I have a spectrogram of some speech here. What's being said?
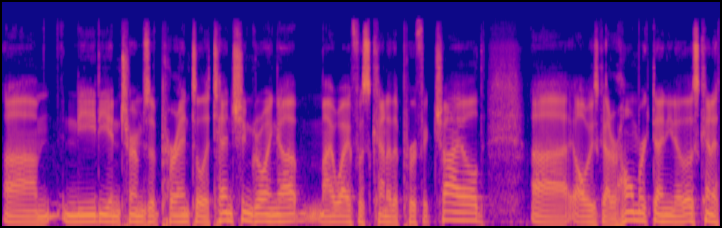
um, needy in terms of parental attention growing up. My wife was kind of the perfect child, uh, always got her homework done, you know, those kind of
